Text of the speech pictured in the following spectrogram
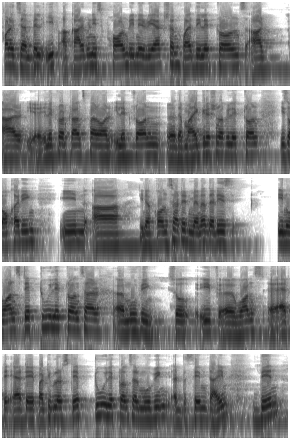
For example, if a carbene is formed in a reaction where the electrons are are uh, electron transfer or electron uh, the migration of electron is occurring in a in a concerted manner that is in one step two electrons are uh, moving so if uh, once at, a, at a particular step two electrons are moving at the same time then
